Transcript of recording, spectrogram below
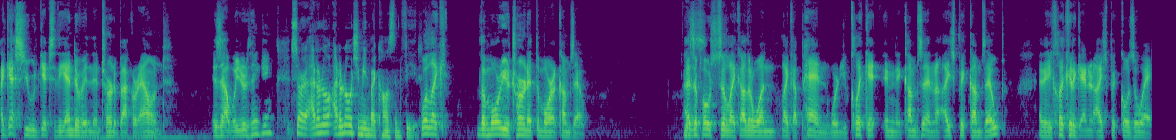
I guess you would get to the end of it and then turn it back around. Is that what you're thinking? sorry i don't know i don't know what you mean by constant feed Well, like the more you turn it, the more it comes out. As opposed to like other one, like a pen, where you click it and it comes in, an ice pick comes out, and then you click it again, and ice pick goes away.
